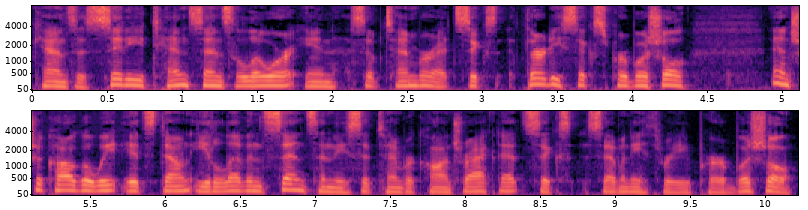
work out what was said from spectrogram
Kansas City 10 cents lower in September at 636 per bushel, and Chicago wheat it's down 11 cents in the September contract at 673 per bushel.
